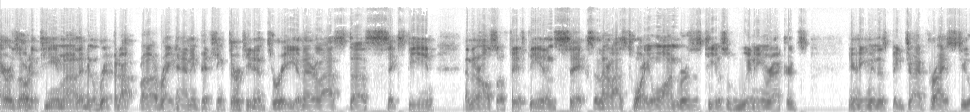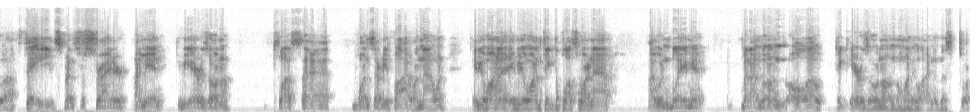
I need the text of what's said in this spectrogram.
Arizona team, uh, they've been ripping up uh, right-handed pitching, thirteen and three in their last uh, sixteen, and they're also fifteen and six in their last twenty-one versus teams with winning records. You're gonna give me this big giant price to fade Spencer Strider. I'm in. Give me Arizona plus uh, 175 on that one. If you want to, if you want to take the plus one and a half, I wouldn't blame you. But I'm going all out. Take Arizona on the money line in this one.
